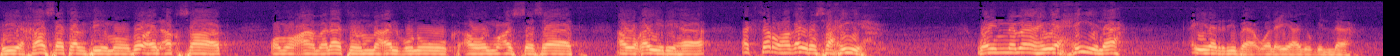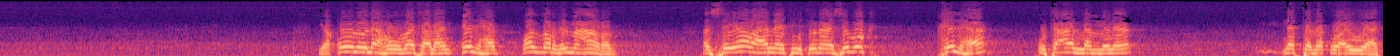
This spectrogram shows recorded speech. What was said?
في خاصة في موضوع الأقساط ومعاملاتهم مع البنوك أو المؤسسات أو غيرها أكثرها غير صحيح وإنما هي حيلة إلى الربا والعياذ بالله. يقول له مثلا اذهب وانظر في المعارض. السيارة التي تناسبك خذها وتعلم من نتفق وإياك.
